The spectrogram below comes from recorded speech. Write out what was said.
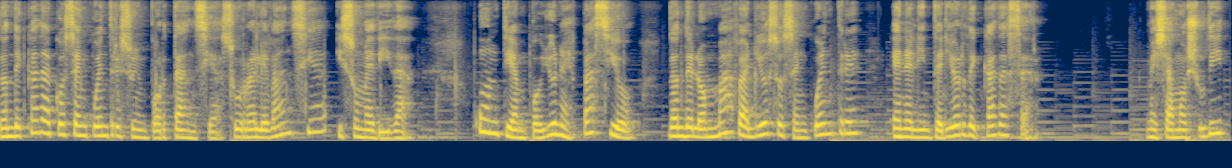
donde cada cosa encuentre su importancia, su relevancia y su medida. Un tiempo y un espacio donde lo más valioso se encuentre en el interior de cada ser. Me llamo Judith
